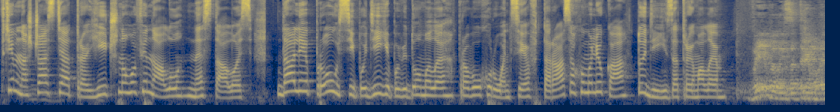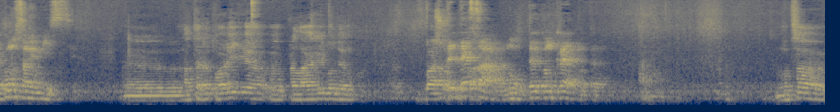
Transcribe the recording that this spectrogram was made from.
Втім, на щастя, трагічного фіналу не сталося. Далі про усі події повідомили правоохоронців. Тараса Хомелюка тоді й затримали. Виявили і затримали, в якому саме місці? Е, На території е, прилеглій будинку. Де, де саме? Ну, де конкретно де? Ну це, е,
